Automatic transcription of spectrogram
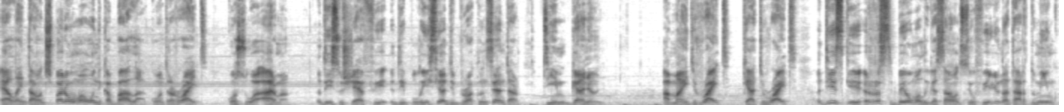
Ela então disparou uma única bala contra Wright com sua arma, disse o chefe de polícia de Brooklyn Center, Tim Gannon. A mãe de Wright, Kathy Wright, disse que recebeu uma ligação de seu filho na tarde de domingo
